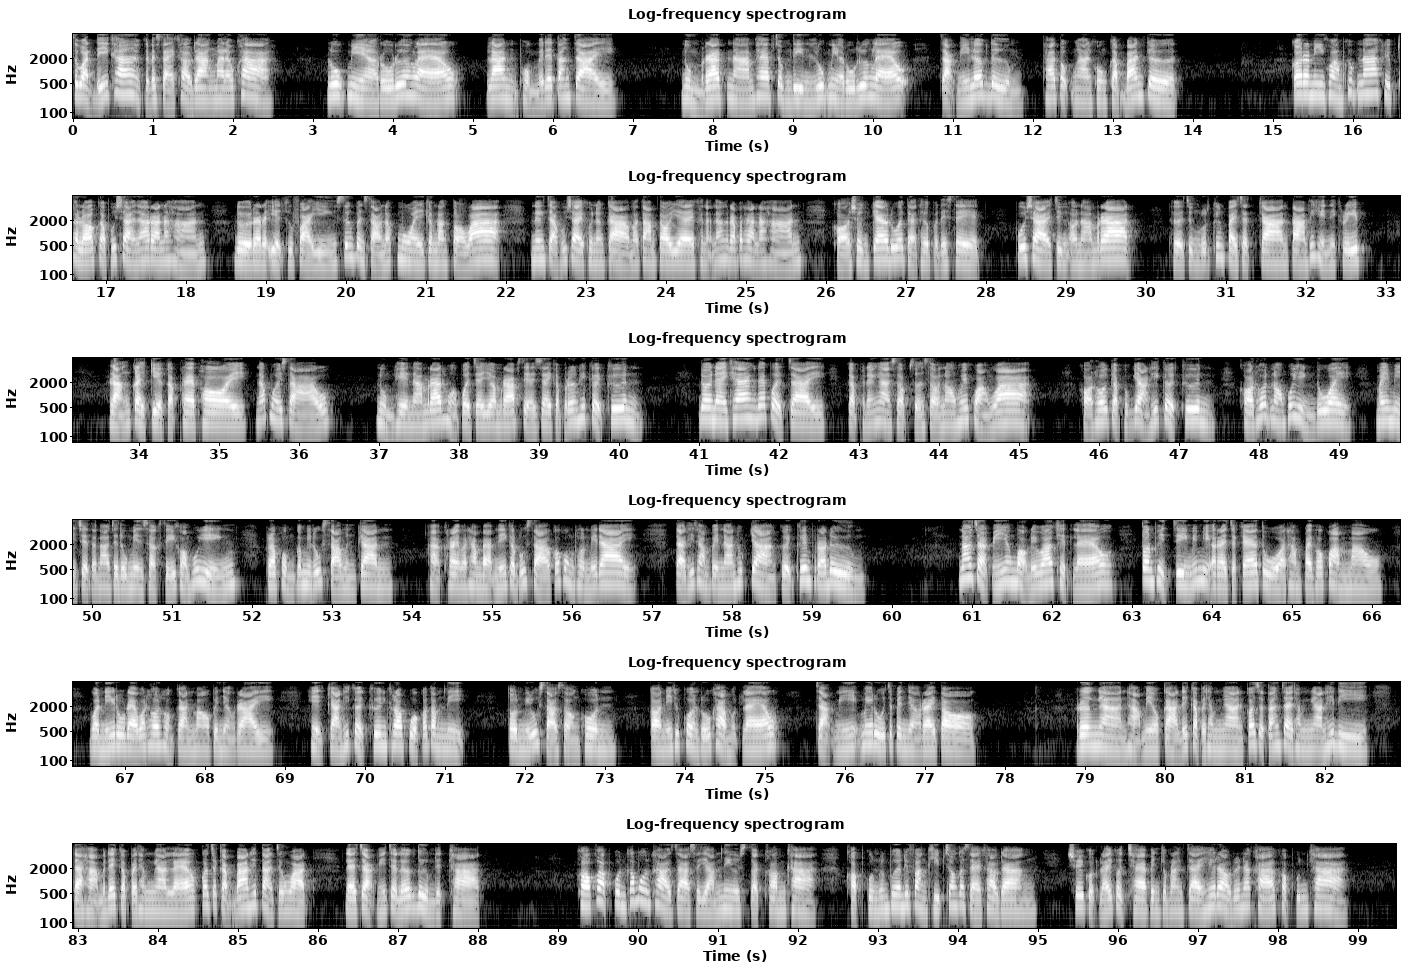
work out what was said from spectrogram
สวัสดีค่ะ กระแสข่าวดังมาแล้วค่ะ ลูกเมียรู้เรื่องแล้ว ลั่นผมไม่ได้ตั้งใจ หนุ่มราดน้ำแทบจมดิน ลูกเมียรู้เรื่องแล้ว จากนี้เลิกดื่ม ถ้าตกงานคงกลับบ้านเกิด กรณีความคืบหน้าคลิปทะเลาะกับผู้ชายหน้าร้านอาหาร โดยรายละเอียดคือฝ่ายหญิง ซึ่งเป็นสาวนักมวยกำลังต่อว่า เนื่องจากผู้ชายคนดังกล่าวมาตามตอแยขณะนั่งรับประทานอาหาร ขอชนแก้วด้วยแต่เธอปฏิเสธ ผู้ชายจึงเอาน้ำราด เธอจึงรุดขึ้นไปจัดการตามที่เห็นในคลิป หลังไก่เกลี่ยกับแพรพลอย นักมวยสาว หนุ่มเทน้ำราดหัวเปิดใจยอมรับเสียใจกับเรื่องที่เกิดขึ้น โดยนายแข้งได้เปิดใจกับพนักงานสอบสวนสอนองห้วยขวางว่า ขอโทษกับทุกอย่างที่เกิดขึ้น ขอโทษน้องผู้หญิงด้วย ไม่มีเจตนาจะดูหมิ่นศักดิ์ศรีของผู้หญิง เพราะผมก็มีลูกสาวเหมือนกัน หากใครมาทำแบบนี้กับลูกสาวก็คงทนไม่ได้ แต่ที่ทำไปนั้นทุกอย่างเกิดขึ้นเพราะดื่ม นอกจากนี้ยังบอกด้วยว่าเข็ดแล้วตนผิดจริงไม่มีอะไรจะแก้ตัวทำไปเพราะความเมา วันนี้รู้แล้วว่าโทษของการเมาเป็นอย่างไร เหตุการณ์ที่เกิดขึ้นครอบครัวก็ตำหนิ ตนมีลูกสาวสองคน ตอนนี้ทุกคนรู้ข่าวหมดแล้ว จากนี้ไม่รู้จะเป็นอย่างไรต่อ เรื่องงานหากมีโอกาสได้กลับไปทำงานก็จะตั้งใจทำงานให้ดี แต่หากไม่ได้กลับไปทำงานแล้วก็จะกลับบ้านที่ต่างจังหวัด และจากนี้จะเลิกดื่มเด็ดขาด ขอขอบคุณข้อมูลข่าวจากสยามนิวส์ com ค่ะ ขอบคุณเพื่อนๆที่ฟังคลิปช่องกระแสข่าวดัง ช่วยกดไลค์กดแชร์เป็นกำลังใจให้เราด้วยนะคะ ขอบคุณค่ะ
